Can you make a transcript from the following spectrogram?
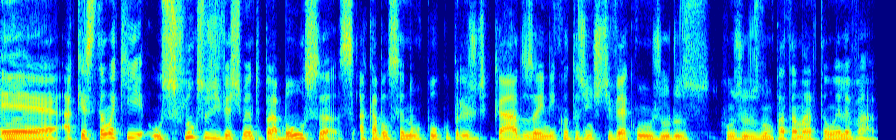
É, a questão é que os fluxos de investimento para a Bolsa acabam sendo um pouco prejudicados ainda enquanto a gente estiver com juros, com juros num patamar tão elevado.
